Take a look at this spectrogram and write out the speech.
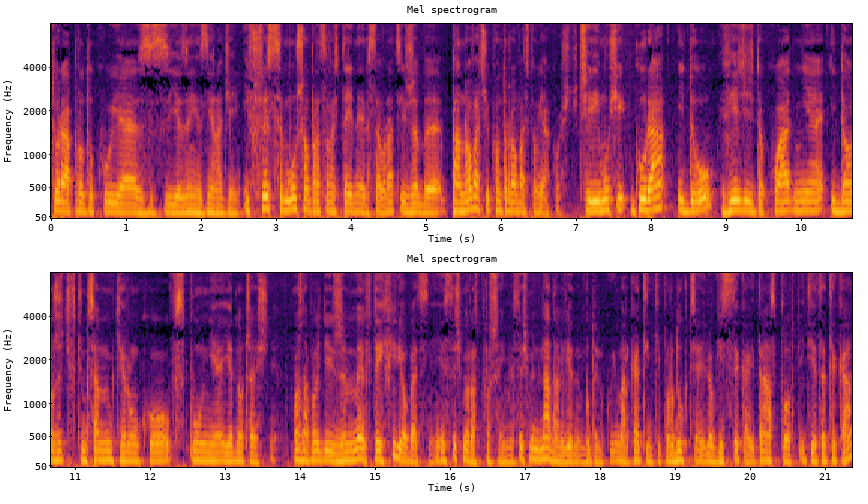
która produkuje z jedzenie z dnia na dzień. I wszyscy muszą pracować w tej jednej restauracji, żeby panować i kontrolować tą jakość. Czyli musi góra i dół wiedzieć dokładnie i dążyć w tym samym kierunku wspólnie, jednocześnie. Można powiedzieć, że my w tej chwili obecnie nie jesteśmy rozproszeni, my jesteśmy nadal w jednym budynku i marketing, i produkcja, i logistyka, i transport, i dietetyka.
